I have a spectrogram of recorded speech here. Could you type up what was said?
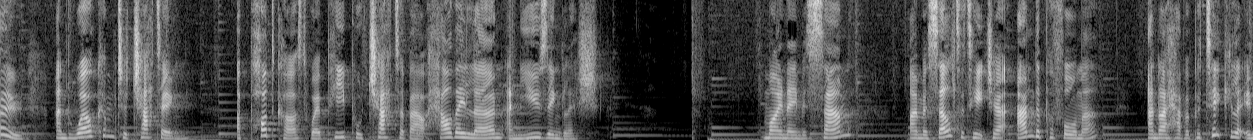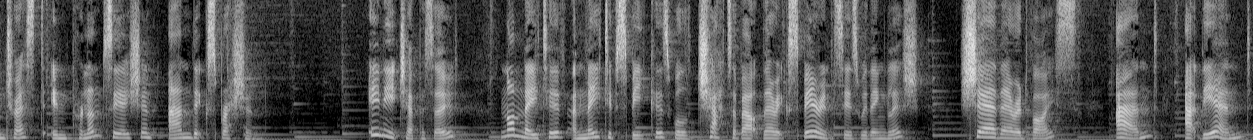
Hello, and welcome to Chatting, a podcast where people chat about how they learn and use English. My name is Sam, I'm a CELTA teacher and a performer, and I have a particular interest in pronunciation and expression. In each episode, non native and native speakers will chat about their experiences with English, share their advice, and, at the end,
